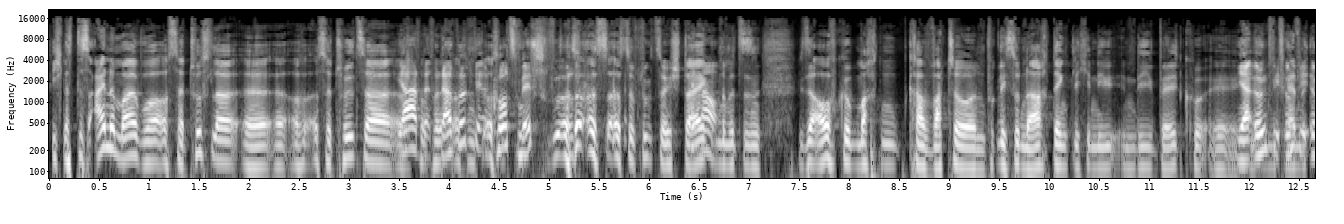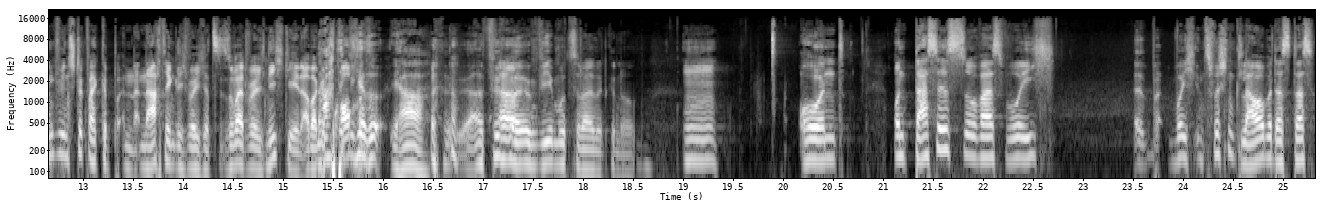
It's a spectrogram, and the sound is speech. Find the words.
ich, Das, das eine Mal, wo er aus der Tussler, äh, äh, aus aus der Tulsa, äh, Ja, von- da- da aus er aus kurz mit. Flug, aus, aus dem Flugzeug steigt Genau. und mit diesem, dieser aufgemachten Krawatte und wirklich so nachdenklich in die in die Welt. Äh, ja, irgendwie, irgendwie, irgendwie ein Stück weit, nachdenklich würde ich jetzt, so weit würde ich nicht gehen, aber Nachdenklich, gebrochen. also ja, ja Film war irgendwie emotional mitgenommen. Und, und das ist sowas, wo ich äh, wo ich inzwischen glaube, dass das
